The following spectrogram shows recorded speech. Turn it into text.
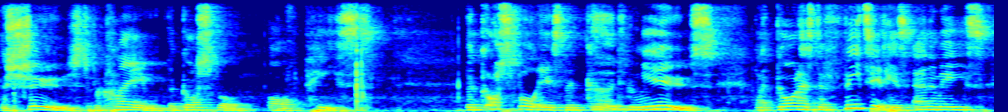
the shoes to proclaim the gospel of peace. The gospel is the good news that God has defeated his enemies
